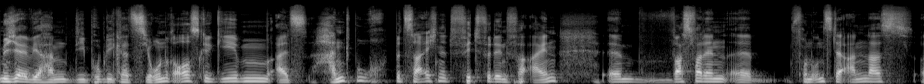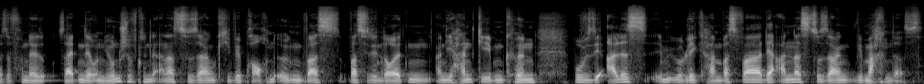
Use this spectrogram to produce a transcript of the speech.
Michael, wir haben die Publikation rausgegeben, als Handbuch bezeichnet, fit für den Verein. Ähm, was war denn von uns der Anlass, also von der Seiten der Unionsstiftung der Anlass zu sagen, okay, wir brauchen irgendwas, was wir den Leuten an die Hand geben können, wo wir sie alles im Überblick haben. Was war der Anlass zu sagen, wir machen das?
